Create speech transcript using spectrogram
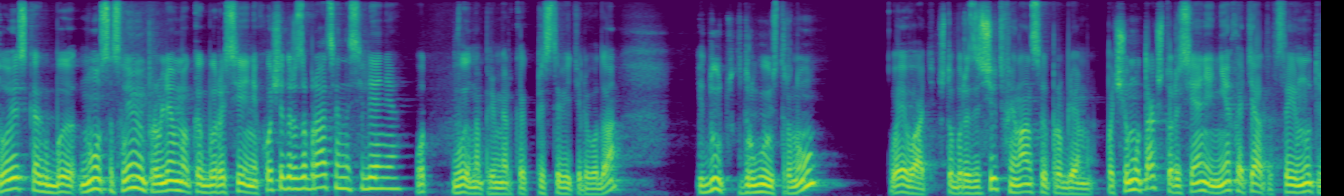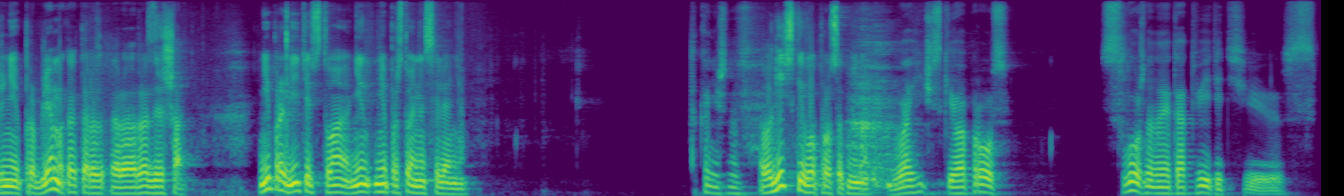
То есть, как бы, ну, со своими проблемами, как бы, Россия не хочет разобраться, население. Вот вы, например, как представитель его, да, идут в другую страну воевать, чтобы разрешить финансовые проблемы. Почему так, что россияне не хотят свои внутренние проблемы как-то раз- ра- разрешать? Ни правительство, ни, ни простое население. Это, конечно, Логический вопрос от меня. логический вопрос. Сложно на это ответить э, с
